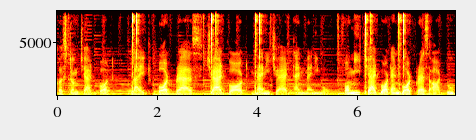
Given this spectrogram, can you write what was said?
custom chatbot like BotPress, Chatbot, ManyChat and many more. For me, Chatbot and BotPress are two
